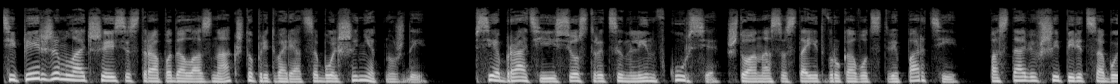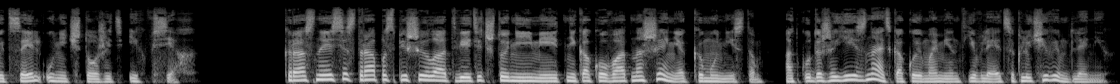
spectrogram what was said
Теперь же младшая сестра подала знак, что притворяться больше нет нужды. Все братья и сестры Цинлин в курсе, что она состоит в руководстве партии, поставившей перед собой цель уничтожить их всех. Красная сестра поспешила ответить, что не имеет никакого отношения к коммунистам, откуда же ей знать, какой момент является ключевым для них.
